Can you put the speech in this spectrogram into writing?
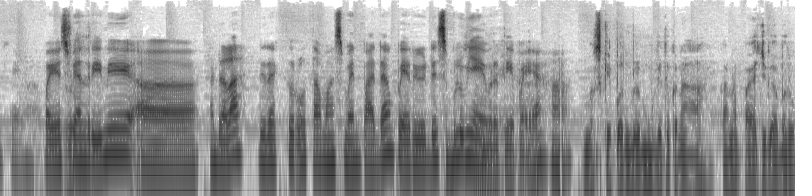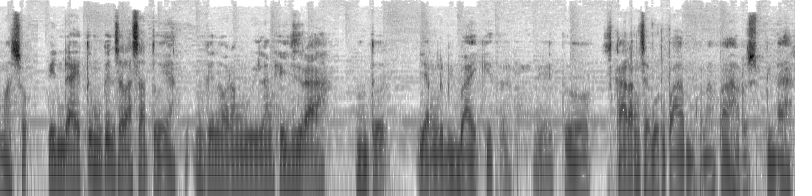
Oke. Pak Yusfiandri ini uh, adalah Direktur Utama Semen Padang periode sebelumnya ya berarti ya Pak ya. Ha. meskipun belum begitu kenal karena Pak Yus juga baru masuk pindah itu mungkin salah satu ya mungkin orang bilang hijrah untuk yang lebih baik gitu. Itu sekarang saya baru paham kenapa harus pindah.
